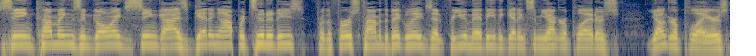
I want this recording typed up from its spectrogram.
seeing comings and goings, seeing guys getting opportunities for the first time in the big leagues, and for you, maybe even getting some younger players, younger players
